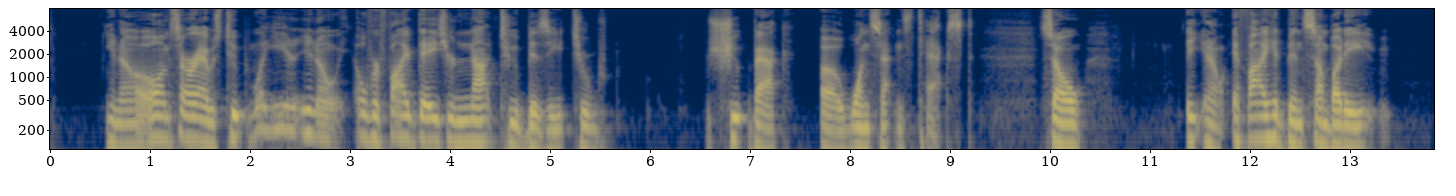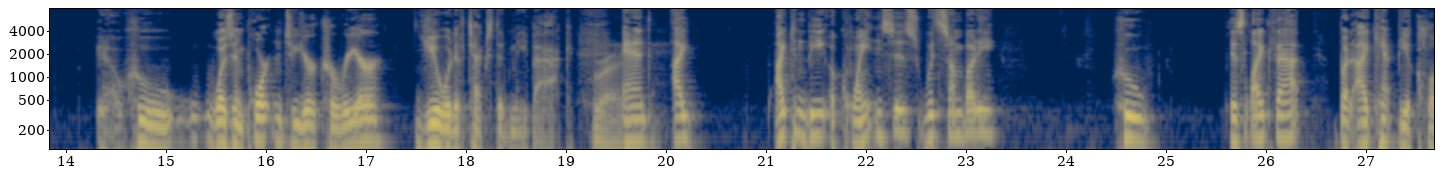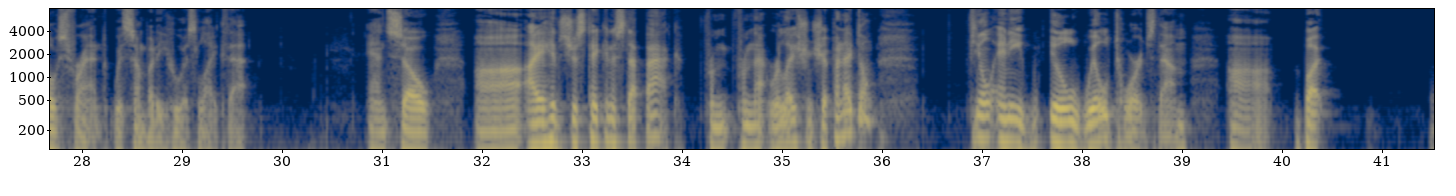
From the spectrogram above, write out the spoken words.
you know, oh I'm sorry I was too well you you know, over 5 days you're not too busy to shoot back a one sentence text. So you know, if I had been somebody you know who was important to your career, you would have texted me back. Right. And I I can be acquaintances with somebody who is like that, but I can't be a close friend with somebody who is like that. And so uh, I have just taken a step back from from that relationship, and I don't feel any ill will towards them. Uh, but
